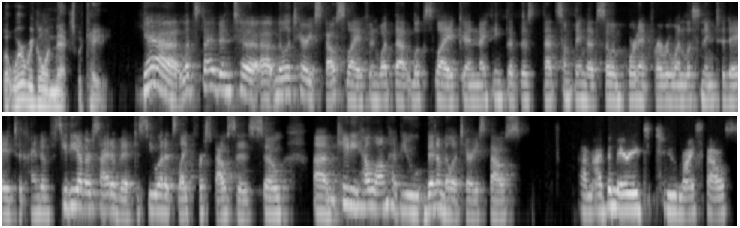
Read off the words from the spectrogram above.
But where are we going next with Katie? Yeah, let's dive into uh, military spouse life and what that looks like. And I think that this that's something that's so important for everyone listening today to kind of see the other side of it, to see what it's like for spouses. So, um, Katie, how long have you been a military spouse? Um, I've been married to my spouse,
